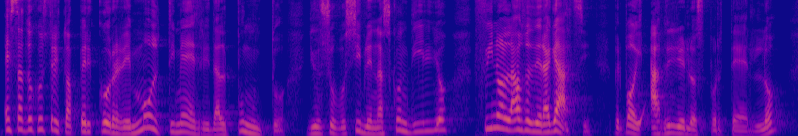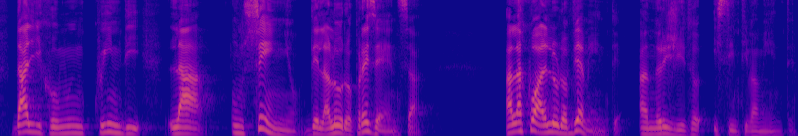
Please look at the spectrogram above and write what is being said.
è stato costretto a percorrere molti metri dal punto di un suo possibile nascondiglio fino all'auto dei ragazzi, per poi aprire lo sportello, dargli quindi la, un segno della loro presenza, alla quale loro ovviamente hanno reagito istintivamente.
